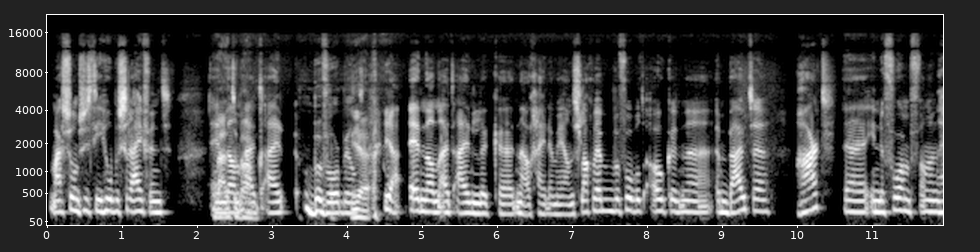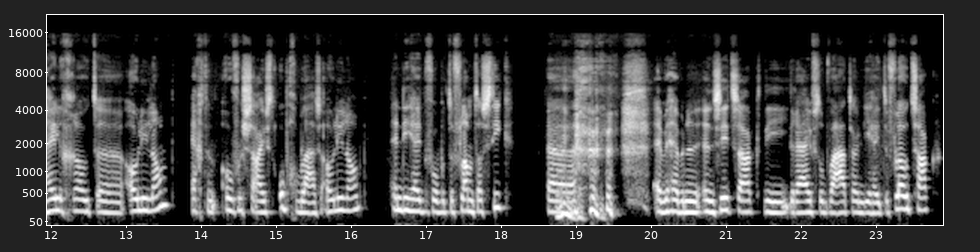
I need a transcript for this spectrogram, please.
Maar soms is die heel beschrijvend. En dan uiteindelijk, bijvoorbeeld. Ja. Ja, en dan uiteindelijk eh, nou, ga je daarmee aan de slag. We hebben bijvoorbeeld ook een, eh, een buitenhaard eh, in de vorm van een hele grote olielamp. Echt een oversized opgeblazen olielamp. En die heet bijvoorbeeld de Flamtastiek. Eh, en we hebben een, een zitzak die drijft op water, die heet de vlootzak.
